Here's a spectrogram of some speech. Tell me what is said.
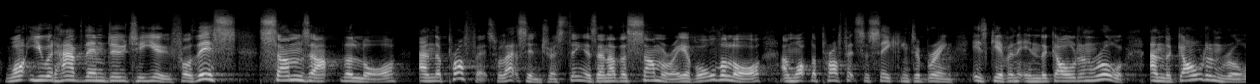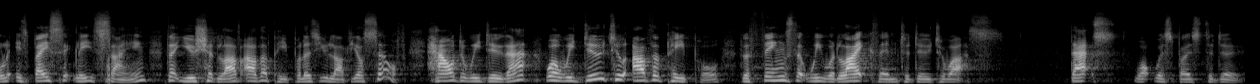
what you would have them do to you. For this sums up the law and the prophets. Well, that's interesting. As another summary of all the law and what the prophets are seeking to bring is given in the Golden Rule. And the Golden Rule is basically saying that you should love other people as you love yourself. How do we do that? Well, we do to other people the things that we would like them to do to us. That's what we're supposed to do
